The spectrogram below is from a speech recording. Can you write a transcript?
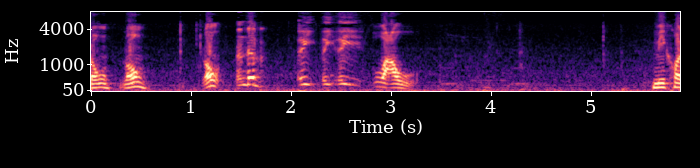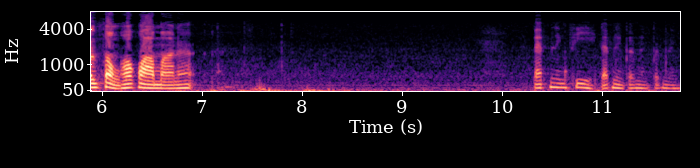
ลงลง ลงนั่นเด้อเอ้ยเอ้ยเอ้ยว้าวมีคนส่งข้อความมานะฮะแป๊บหนึ่งพี่แป๊บหนึ่งแป๊บหนึ่งแป๊บหนึ่ง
